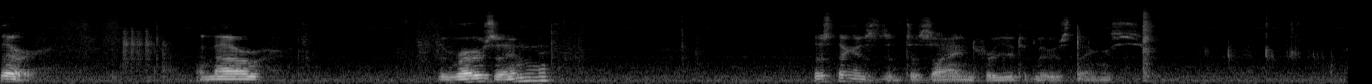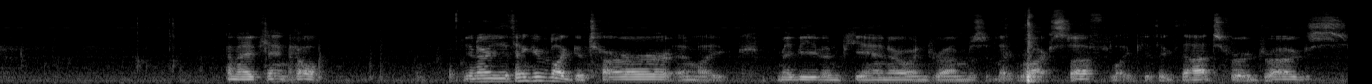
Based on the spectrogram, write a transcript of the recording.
There. And now the rosin. This thing is designed for you to lose things. And I can't help. You know, you think of like guitar and like maybe even piano and drums, like rock stuff, like you think that's for drugs.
